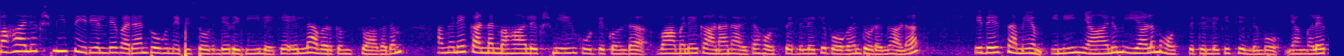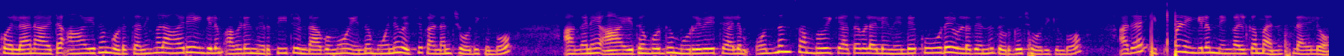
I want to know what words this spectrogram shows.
മഹാലക്ഷ്മി സീരിയലിന്റെ വരാൻ പോകുന്ന എപ്പിസോഡിന്റെ റിവ്യൂയിലേക്ക് എല്ലാവർക്കും സ്വാഗതം. അങ്ങനെ കണ്ണൻ മഹാലക്ഷ്മിയെയും കൂട്ടിക്കൊണ്ട് വാമനെ കാണാനായിട്ട് ഹോസ്പിറ്റലിലേക്ക് പോകാൻ തുടങ്ങുകയാണ്. ഇതേ സമയം ഇനി ഞാനും ഇയാളും ഹോസ്പിറ്റലിലേക്ക് ചെല്ലുമ്പോൾ ഞങ്ങളെ കൊല്ലാനായിട്ട് ആയുധം കൊടുത്ത് നിങ്ങൾ ആരെയെങ്കിലും അവിടെ നിർത്തിയിട്ടുണ്ടാകുമോ എന്ന് മുന വെച്ച് കണ്ണൻ ചോദിക്കുമ്പോൾ അങ്ങനെ ആയുധം കൊണ്ട് മുറിവേറ്റാലും ഒന്നും സംഭവിക്കാത്തവളല്ലേ നിന്റെ കൂടെയുള്ളതെന്ന് ദുർഗ ചോദിക്കുമ്പോൾ അത് ഇപ്പോഴെങ്കിലും നിങ്ങൾക്ക് മനസ്സിലായല്ലോ.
